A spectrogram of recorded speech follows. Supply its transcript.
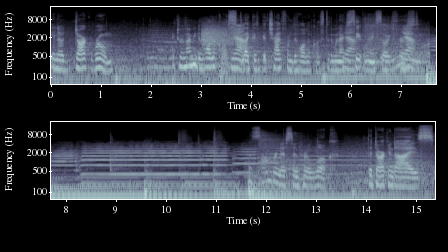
in a dark room. It reminded me of the Holocaust, yeah. like a, a, child from the Holocaust. When I yeah. see when I saw it first. Yeah. Somberness in her look, the darkened eyes,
